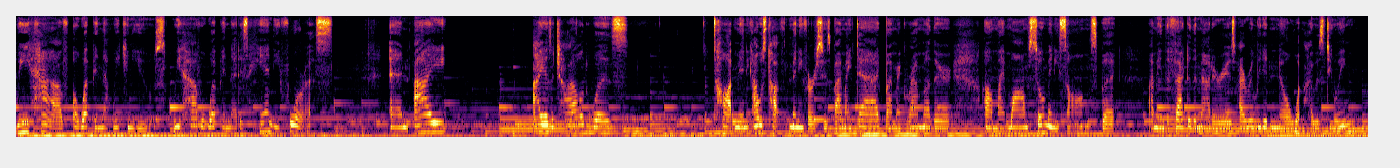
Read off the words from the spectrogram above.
we have a weapon that we can use. We have a weapon that is handy for us. And I I as a child was taught many. I was taught many verses by my dad, by my grandmother, um, my mom. So many songs, but I mean, the fact of the matter is, I really didn't know what I was doing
